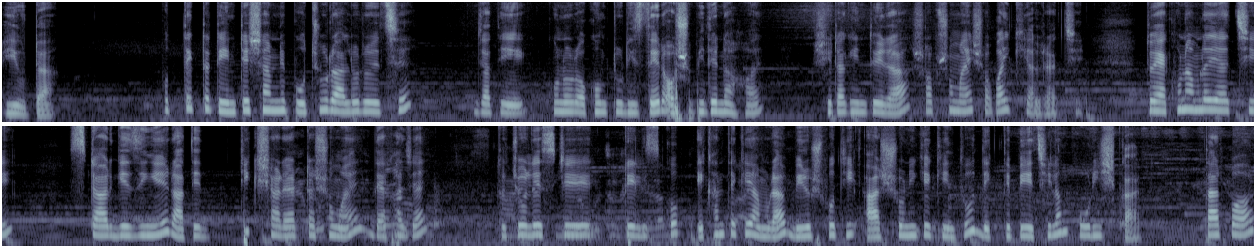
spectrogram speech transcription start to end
ভিউটা। প্রত্যেকটা টেন্টের সামনে প্রচুর আলো রয়েছে, যাতে কোনো রকম ট্যুরিস্টদের অসুবিধে না হয়। সেটা কিন্তু এরা সবসময় সবাই খেয়াল রাখছে। তো এখন আমরা যাচ্ছি স্টার গেজিংয়ে রাতের ঠিক সাড়ে আটটার সময় দেখা যায়। তো চলে এসছে টেলিস্কোপ। এখান থেকে আমরা বৃহস্পতি আর শনিকে কিন্তু দেখতে পেয়েছিলাম পরিষ্কার। তারপর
